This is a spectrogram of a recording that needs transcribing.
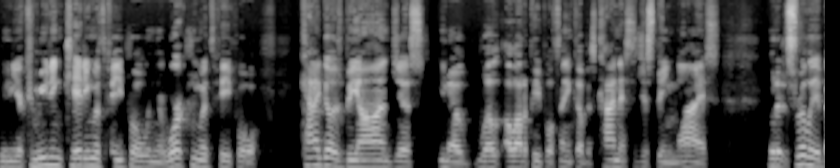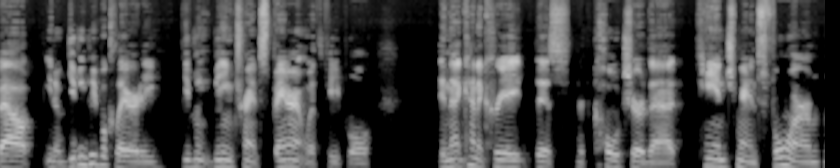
When you're communicating with people, when you're working with people, kind of goes beyond just, you know, well, a lot of people think of as kindness as just being nice, but it's really about, you know, giving people clarity, giving, being transparent with people. And that kind of create this, this culture that can transform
